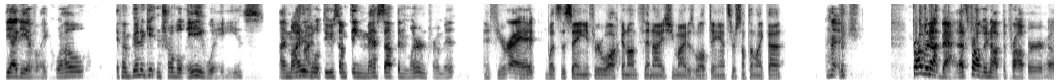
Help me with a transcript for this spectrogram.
the idea of like, well, if I'm gonna get in trouble anyways, I might as well do something, mess up, and learn from it. If you're Right. what's the saying? If you're walking on thin ice, you might as well dance or something like that. Probably not that. That's probably not the proper uh,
